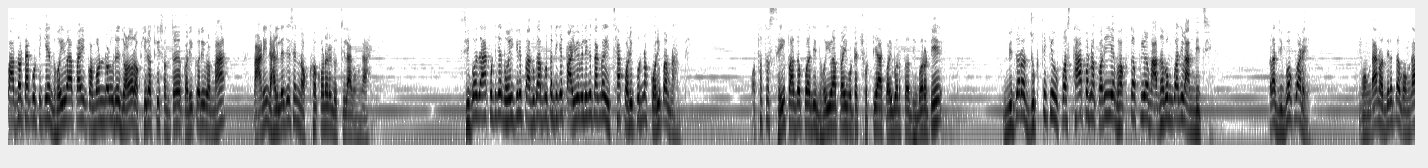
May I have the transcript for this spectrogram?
ପାଦଟାକୁ ଟିକେ ଧୋଇବା ପାଇଁ କମଣ୍ଡଳୁରେ ଜଳ ରଖି ରଖି ସଞ୍ଚୟ କରି କରି ବ୍ରହ୍ମା ପାଣି ଢାଳିଲେ ଯେ ସେ ନଖ କଡ଼ରେ ଲୁଚିଲା ଗଙ୍ଗା ଶିବ ଯାହାକୁ ଟିକେ ଧୋଇକିରି ପାଦୁକାମୃତ ଟିକେ ପାଇବେ ବୋଲିକି ତାଙ୍କ ଇଚ୍ଛା ପରିପୂର୍ଣ୍ଣ କରିପାରୁନାହାନ୍ତି। ଅଥଚ ସେଇ ପାଦକୁ ଆଜି ଧୋଇବା ପାଇଁ ଗୋଟେ ଛୋଟିଆ କୈବର୍ତ୍ତ ଧୀବରଟିଏ ନିଜର ଯୁକ୍ତିକି ଉପସ୍ଥାପନ କରି ଏ ଭକ୍ତପ୍ରିୟ ମାଧବଙ୍କୁ ଆଜି ବାନ୍ଧିଛି। କହିଲା ଯିବ କୁଆଡ଼େ? ଗଙ୍ଗା ନଦୀରେ ତ ଗଙ୍ଗା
